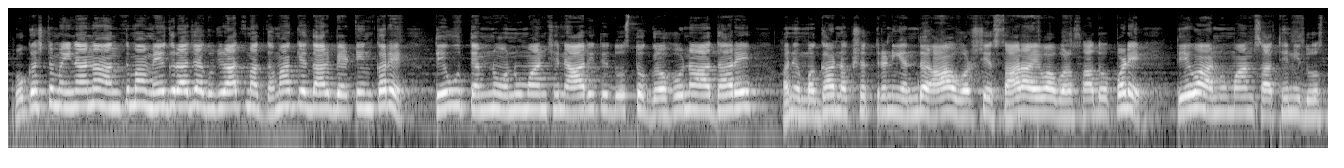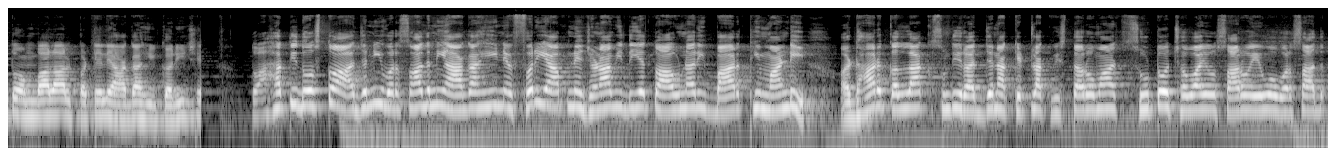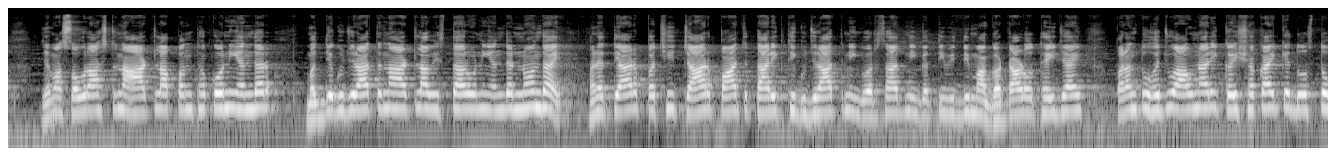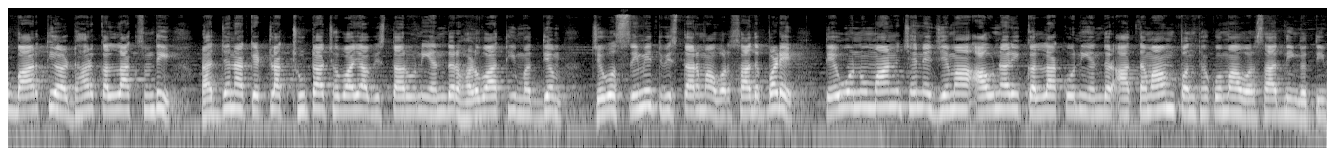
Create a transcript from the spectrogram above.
ઓગસ્ટ મહિનાના અંતમાં મેઘરાજા ગુજરાતમાં ધમાકેદાર બેટિંગ કરે તેવું તેમનું અનુમાન છે ને આ રીતે દોસ્તો ગ્રહોના આધારે અને મઘા નક્ષત્રની અંદર આ વર્ષે સારા એવા વરસાદો પડે તેવા અનુમાન સાથેની દોસ્તો અંબાલાલ પટેલે આગાહી કરી છે. તો આ હતી દોસ્તો, આજની વરસાદની આગાહીને ફરી આપને જણાવી દઈએ તો આવનારી બારથી માંડી અઢાર કલાક સુધી રાજ્યના કેટલાક વિસ્તારોમાં છૂટો છવાયો સારો એવો વરસાદ, જેમાં સૌરાષ્ટ્રના આટલા પંથકોની અંદર, મધ્ય ગુજરાતના આટલા વિસ્તારોની અંદર નોંધાય અને ત્યાર પછી ચાર પાંચ તારીખથી ગુજરાતની વરસાદની ગતિવિધિમાં ઘટાડો થઈ જાય. પરંતુ હજુ આવનારી કહી શકાય કે દોસ્તો, બારથી અઢાર કલાક સુધી રાજ્યના કેટલાક છૂટાછવાયા વિસ્તારોની અંદર હળવાથી મધ્યમ જેવો સીમિત વિસ્તારમાં વરસાદ પડે તેવું અનુમાન છે ને જેમાં આવનારી કલાકોની અંદર આ તમામ પંથકોમાં વરસાદની ગતિવિધિ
